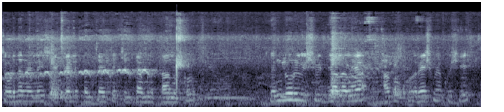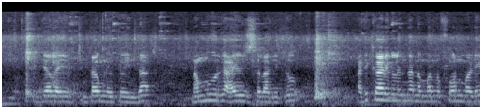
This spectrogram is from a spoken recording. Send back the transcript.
ಕನ್ನಡ ಶೆಟ್ಟಹಳ್ಳಿ ಪಂಚಾಯತಿ ಚಿಂತಾಮಣಿ ತಾಲೂಕು. ಬೆಂಗಳೂರು ವಿಶ್ವವಿದ್ಯಾಲಯ ಹಾಗೂ ರೇಷ್ಮೆ ಕೃಷಿ ವಿದ್ಯಾಲಯ ಚಿಂತಾಮಣಿ ವತಿಯಿಂದ ನಮ್ಮೂರಿಗೆ ಆಯೋಜಿಸಲಾಗಿದ್ದು ಅಧಿಕಾರಿಗಳಿಂದ ನಮ್ಮನ್ನು ಫೋನ್ ಮಾಡಿ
